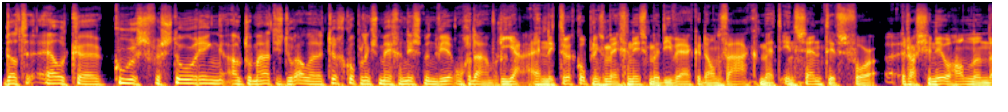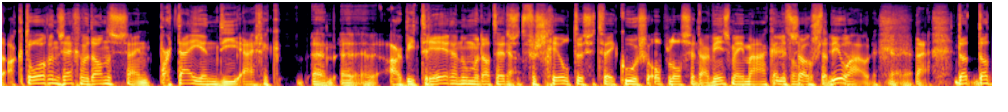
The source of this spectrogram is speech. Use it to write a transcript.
dat elke koersverstoring automatisch door allerlei terugkoppelingsmechanismen weer ongedaan wordt. Ja, en die terugkoppelingsmechanismen die werken dan vaak met incentives voor rationeel handelende actoren, zeggen we dan. Dus zijn partijen die eigenlijk um, uh, arbitreren, noemen we dat. Hè? Ja. Dus het verschil tussen twee koersen oplossen, daar winst mee maken en het zo stabiel ja. houden. Ja, nou, dat, dat,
